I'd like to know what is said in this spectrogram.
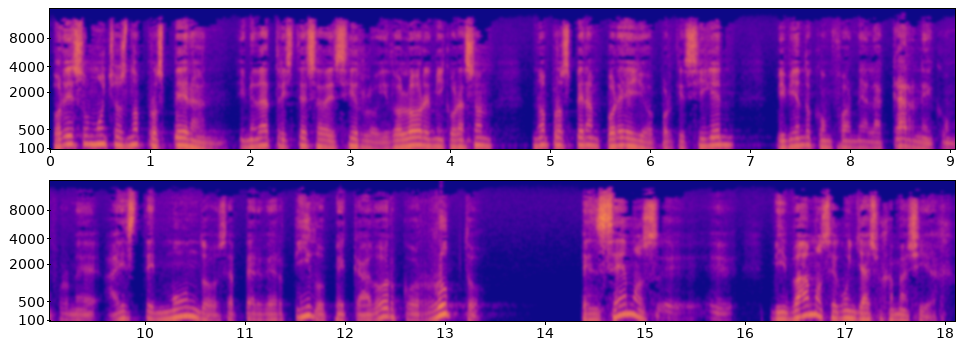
Por eso muchos no prosperan, y me da tristeza decirlo, y dolor en mi corazón, no prosperan por ello, porque siguen viviendo conforme a la carne, conforme a este mundo, o sea, pervertido, pecador, corrupto. Pensemos, eh, eh, vivamos según Yahshua HaMashiach.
